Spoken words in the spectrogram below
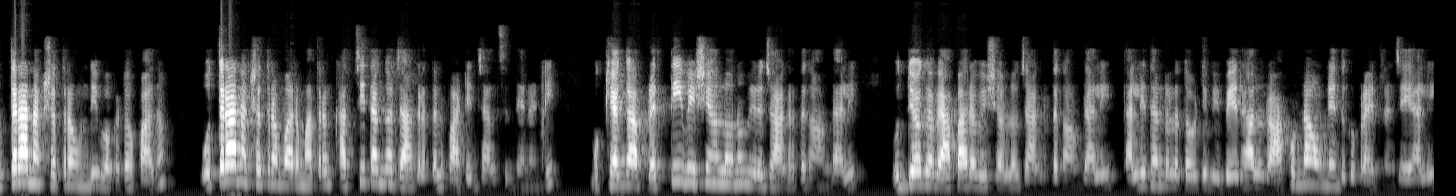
ఉత్తరా నక్షత్రం ఉంది ఒకటో పాదం. ఉత్తరా నక్షత్రం వారు మాత్రం ఖచ్చితంగా జాగ్రత్తలు పాటించాల్సిందేనండి. ముఖ్యంగా ప్రతి విషయంలోనూ మీరు జాగ్రత్తగా ఉండాలి. ఉద్యోగ వ్యాపార విషయాల్లో జాగ్రత్తగా ఉండాలి. తల్లిదండ్రులతోటి విభేదాలు రాకుండా ఉండేందుకు ప్రయత్నం చేయాలి.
